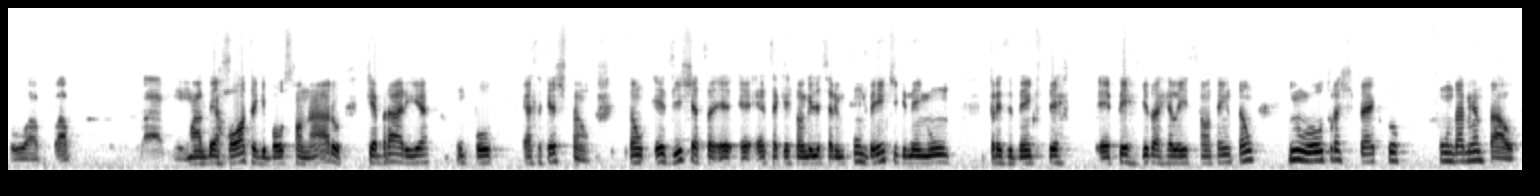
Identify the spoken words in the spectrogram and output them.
ou a, a, a, uma derrota de Bolsonaro quebraria um pouco essa questão. Então, existe essa, essa questão de ele ser incumbente, de nenhum presidente ter é, perdido a reeleição até então, e um outro aspecto fundamental,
